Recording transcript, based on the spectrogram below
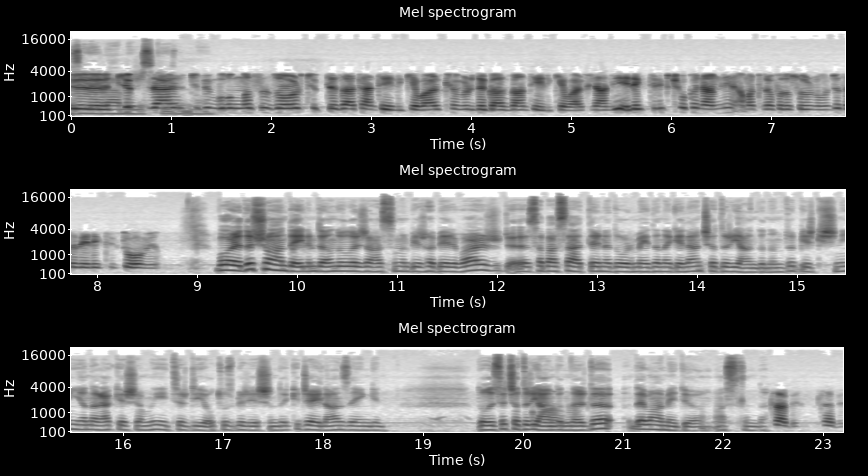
çünkü tüpler, tüpün bulunması zor. Tüpte zaten tehlike var. Kömürde gazdan tehlike var falan diye. Elektrik çok önemli ama trafoda sorun olunca tabii elektrik de olmuyor. Bu arada şu anda elimde Anadolu Ajansı'nın bir haberi var. Ee, sabah saatlerine doğru meydana gelen çadır yangınında bir kişinin yanarak yaşamını yitirdiği 31 yaşındaki Ceylan Zengin. Dolayısıyla çadır Aman yangınları da devam ediyor aslında. Tabii tabii.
